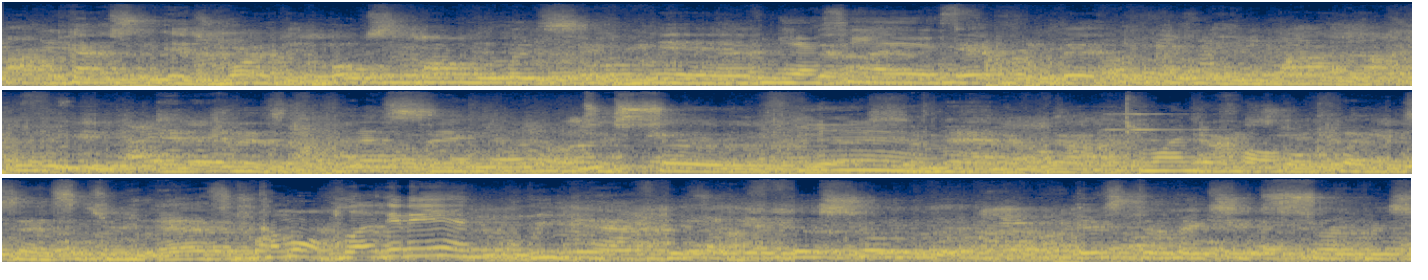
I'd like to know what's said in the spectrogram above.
Our pastor is one of the most humblest men Yes, that he I've is. ever met in my life, and it is a blessing to serve Yes. the man of God. And I'm Wonderful. just going to plug this in since you asked about Come on, plug it in. we have this official installation service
